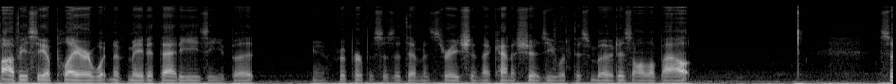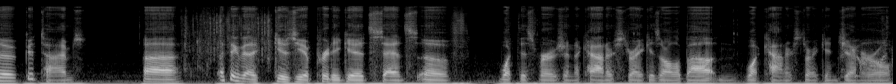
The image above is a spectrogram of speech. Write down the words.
obviously a player wouldn't have made it that easy, but you know, for purposes of demonstration that kind of shows you what this mode is all about. So good times. Uh, I think that gives you a pretty good sense of what this version of Counter-Strike is all about and what Counter-Strike in general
